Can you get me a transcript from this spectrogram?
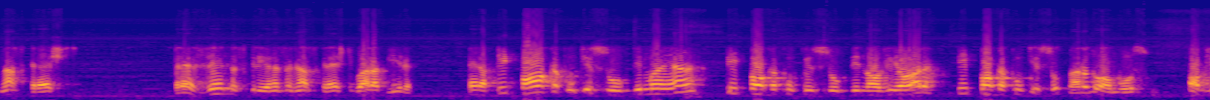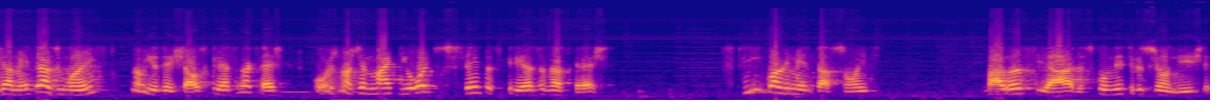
nas creches. 300 crianças nas creches de Guarabira. Era pipoca com suco de manhã, pipoca com suco de 9 horas, pipoca com suco na hora do almoço. Obviamente, as mães não iam deixar as crianças na creche. Hoje nós temos mais de 800 crianças nas creches. Cinco alimentações balanceadas, com nutricionista.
